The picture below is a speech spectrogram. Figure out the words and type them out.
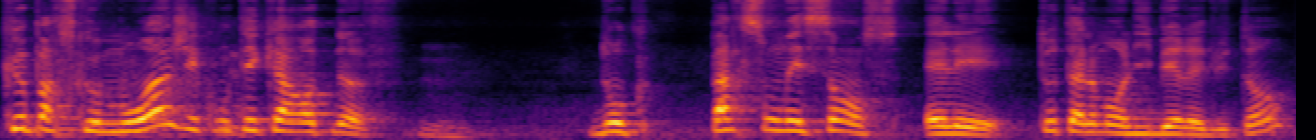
que parce que moi j'ai compté 49. Donc, par son essence, elle est totalement libérée du temps,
